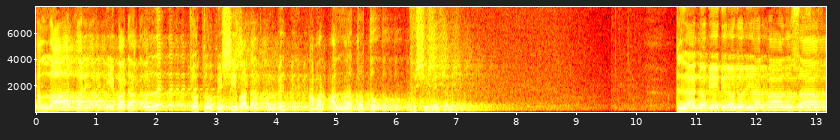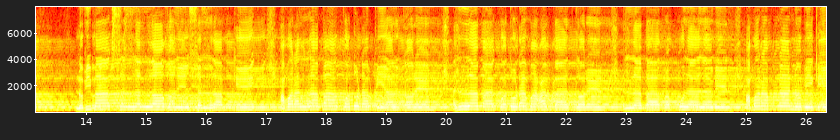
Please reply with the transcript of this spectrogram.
আল্লাহর ঘরে আপনি এবাদাত করলে যত বেশি বাদাত করবেন, আমার আল্লাহ তত খুশি হয়ে যাবে। আল্লাহ নবী দিন দুনিয়ার বাদশাহ, নবী পাক সাল্লাল্লাহু আলাইহি সাল্লামকে আমার আল্লাহ পাক কতটা পিয়ার করেন, আল্লাহ পাক কতটা মহাব্বত করেন, আল্লাহ পাক রব্বুল আলামিন আমার আপনার নবীকে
